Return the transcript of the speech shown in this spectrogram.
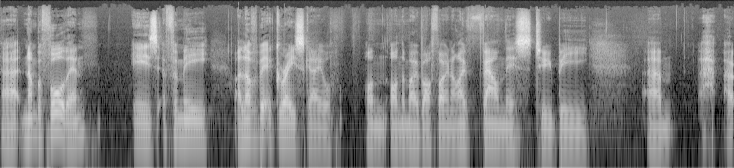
Uh, number four then is for me. I love a bit of grayscale on on the mobile phone. I've found this to be um, a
